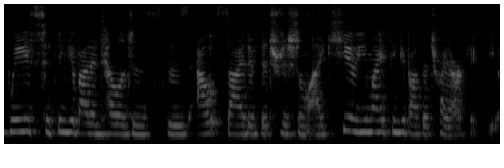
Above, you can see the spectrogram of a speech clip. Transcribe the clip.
ways to think about intelligences outside of the traditional IQ, you might think about the triarchic view.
